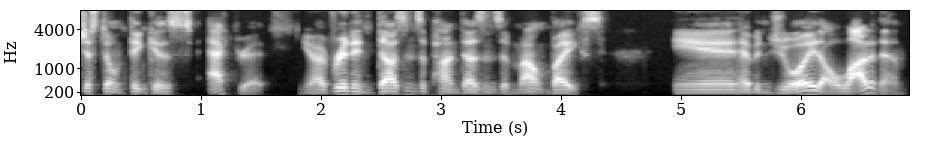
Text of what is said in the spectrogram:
just don't think is accurate. You know, I've ridden dozens upon dozens of mountain bikes and have enjoyed a lot of them.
